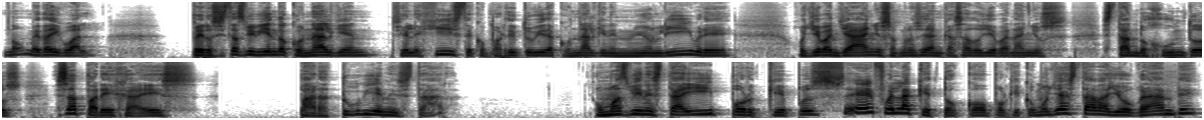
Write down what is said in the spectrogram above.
no, me da igual. Pero si estás viviendo con alguien, si elegiste compartir tu vida con alguien en unión libre, o llevan ya años, aunque no se hayan casado, llevan años estando juntos, esa pareja es para tu bienestar. O más bien está ahí porque pues eh, fue la que tocó, porque como ya estaba yo grande,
